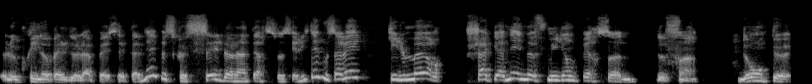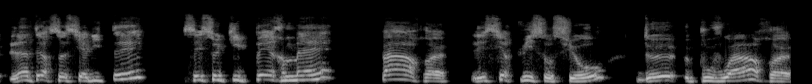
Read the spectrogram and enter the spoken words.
le prix Nobel de la paix cette année, parce que c'est de l'intersocialité. Vous savez qu'il meurt chaque année 9 millions de personnes de faim. Donc euh, l'intersocialité, c'est ce qui permet, par euh, les circuits sociaux, de pouvoir euh,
